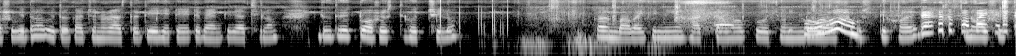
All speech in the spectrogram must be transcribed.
অসুবিধা হবে তো তার জন্য রাস্তা দিয়ে হেঁটে হেঁটে ব্যাংকে যাচ্ছিলাম। যদিও একটু অস্বস্তি হচ্ছিল কারণ বাবাইকে নিয়ে হাঁটতে আমার প্রচণ্ড অস্বস্তি হয়। মানে অসুস্থ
